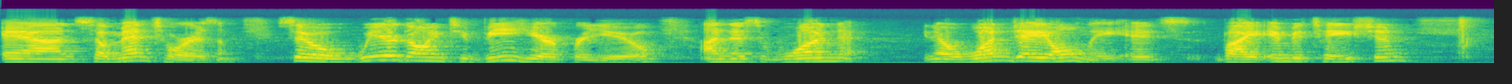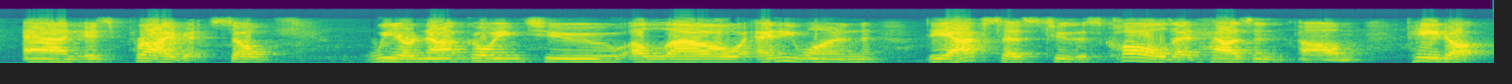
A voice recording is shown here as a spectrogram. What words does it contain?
and some mentorism. So we are going to be here for you on this one, you know, one day only. It's by invitation and it's private. So we are not going to allow anyone the access to this call that hasn't um, paid up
